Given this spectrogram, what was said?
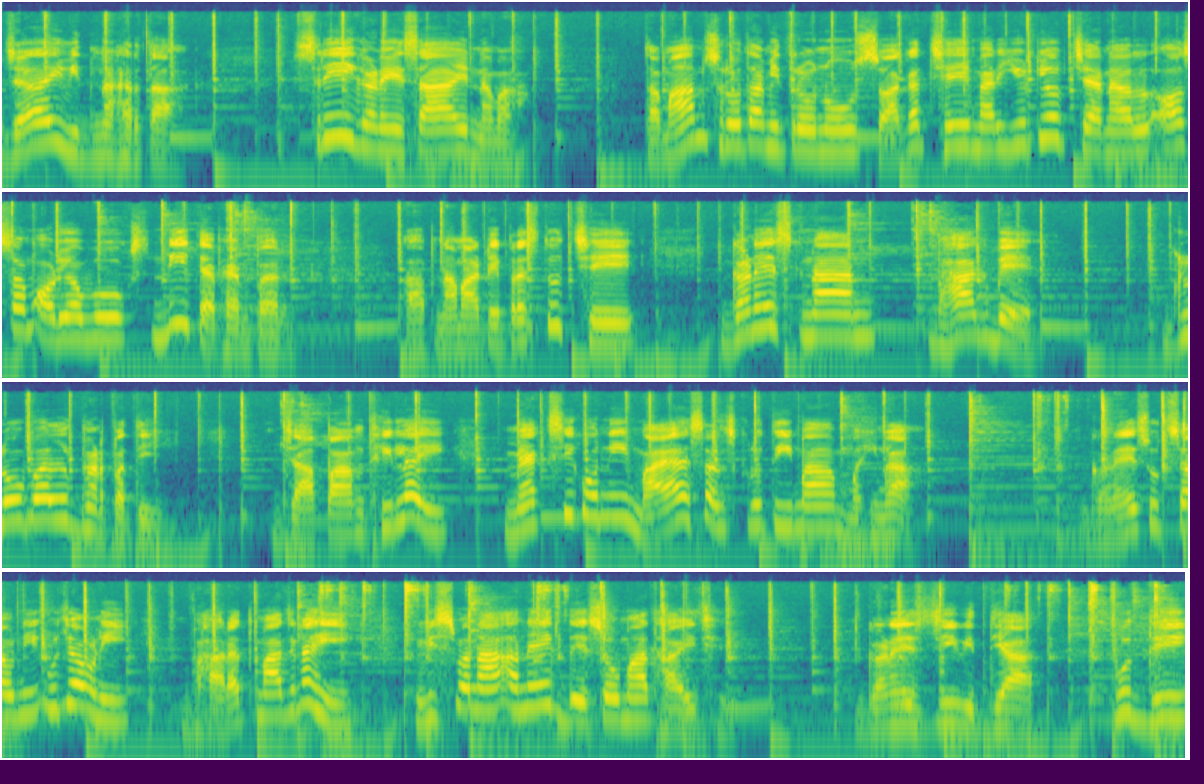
જય વિઘ્નહર્તા. શ્રી ગણેશાય નમઃ. તમામ શ્રોતા મિત્રોનું સ્વાગત છે મારી YouTube channel awesome audio books Neet FM પર. આપના માટે પ્રસ્તુત છે ગણેશ જ્ઞાન ભાગ બે, ગ્લોબલ ગણપતિ. જાપાનથી લઈ મેક્સિકોની માયા સંસ્કૃતિમાં મહિમા. ગણેશ ઉત્સવની ઉજવણી ભારતમાં જ નહીં, વિશ્વના અનેક દેશોમાં થાય છે. ગણેશજી વિદ્યા, બુદ્ધિ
